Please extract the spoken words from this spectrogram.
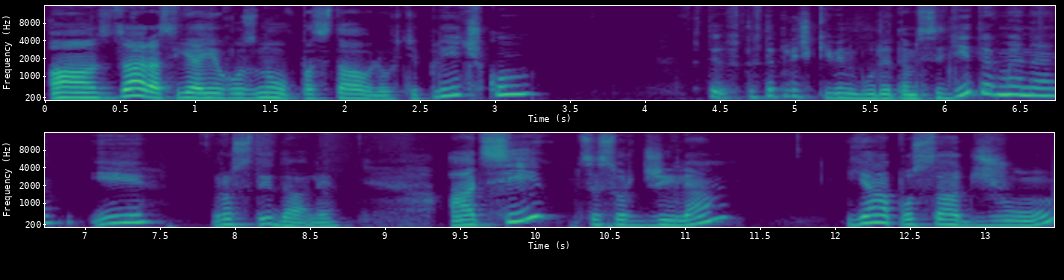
А зараз я його знов поставлю в теплічку. В теплічці він буде там сидіти в мене і рости далі. А ці, це сорт джиля, я посаджу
